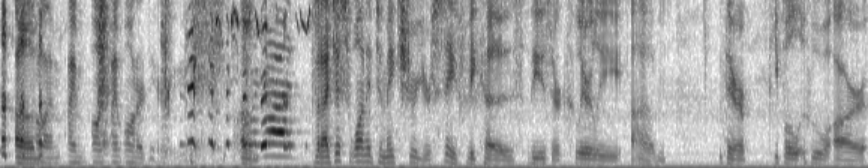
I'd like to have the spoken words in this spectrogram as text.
Um, Oh, I'm I'm on, I'm honored to hear you. oh um, my god. but I just wanted to make sure you're safe because these are clearly um, they're people who are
